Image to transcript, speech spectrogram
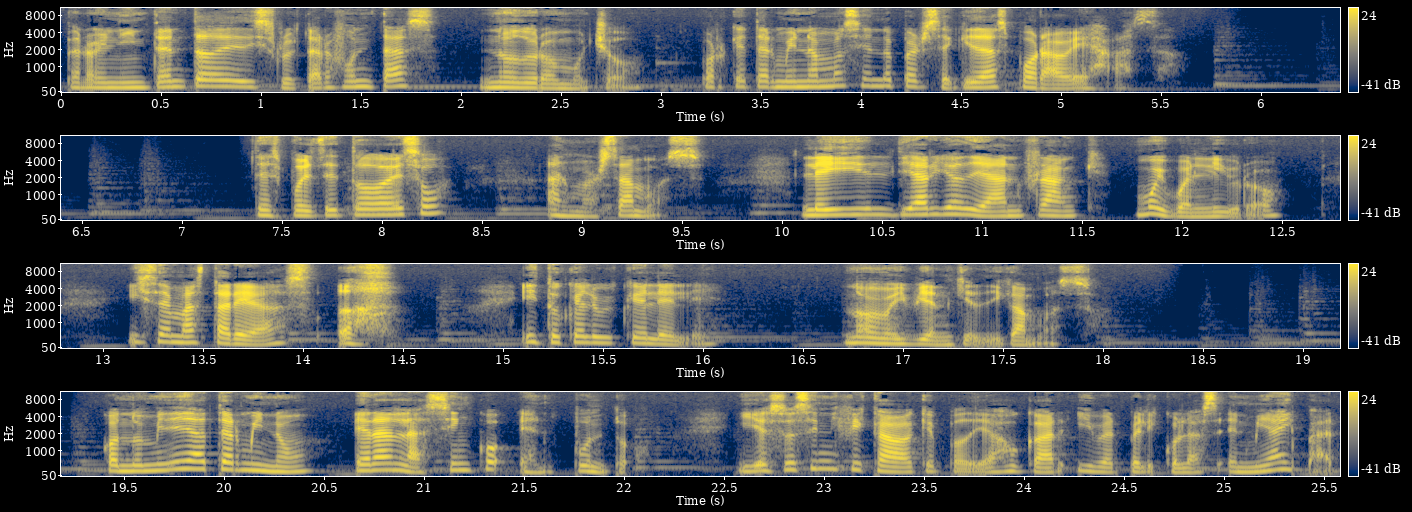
pero el intento de disfrutar juntas no duró mucho, porque terminamos siendo perseguidas por abejas. Después de todo eso, almorzamos. Leí el diario de Anne Frank, muy buen libro. Hice más tareas, y toqué el ukelele. No muy bien que digamos. Cuando mi día terminó, eran las 5 en punto, y eso significaba que podía jugar y ver películas en mi iPad.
